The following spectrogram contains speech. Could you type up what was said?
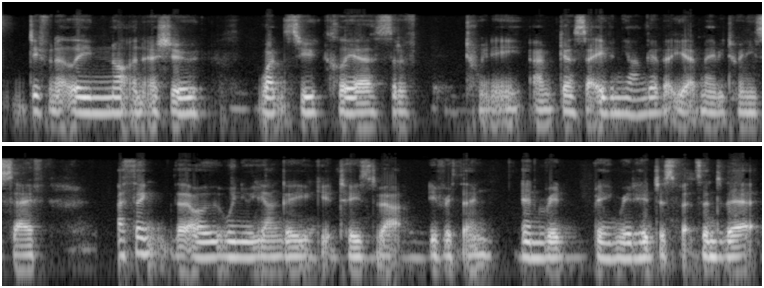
definitely not an issue once you clear sort of 20. I'm going to say even younger, but yeah, maybe 20 is safe. I think that oh, when you're younger, you get teased about everything, and red being redhead just fits into that.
